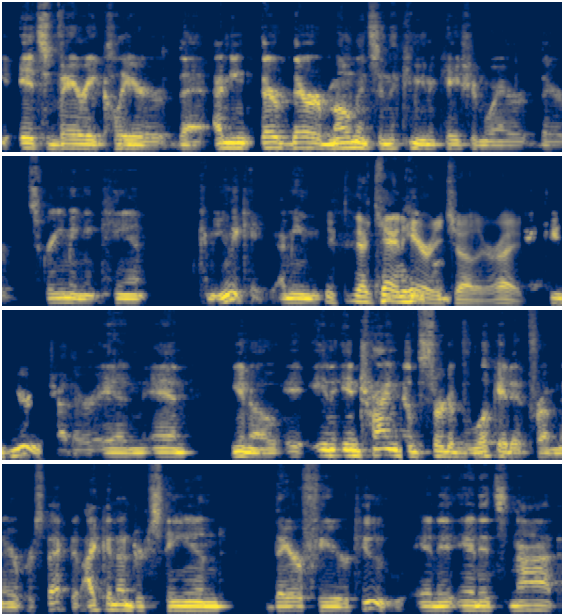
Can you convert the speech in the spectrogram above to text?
it's very clear that i mean there there are moments in the communication where they're screaming and can't communicate. I mean they can't hear know, each other right. they can hear each other. And and you know in in trying to sort of look at it from their perspective i can understand their fear too. And it, and it's not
